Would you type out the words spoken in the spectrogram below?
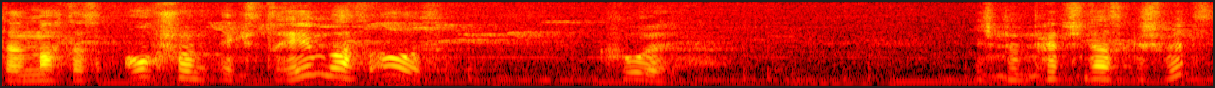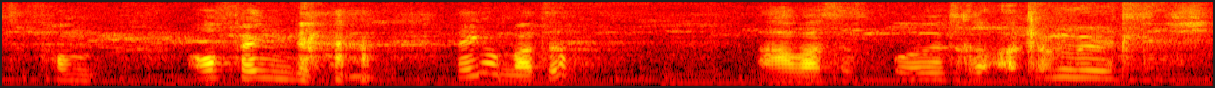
dann macht das auch schon extrem was aus. Cool. Ich bin patschnass geschwitzt vom Aufhängen der Hängematte, aber es ist ultra gemütlich.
